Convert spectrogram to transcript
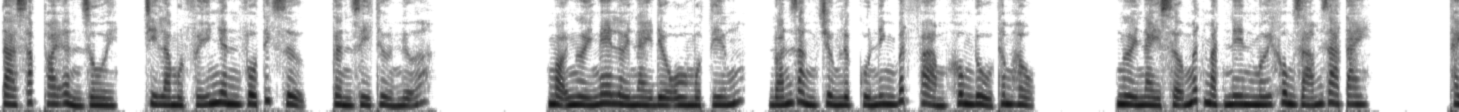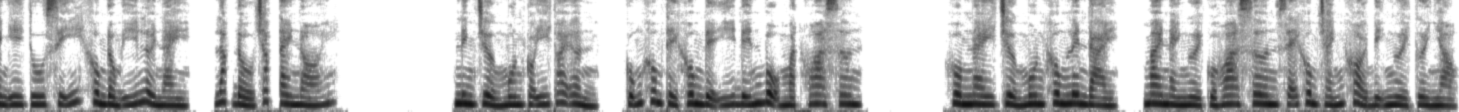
Ta sắp thoái ẩn rồi, chỉ là một phế nhân vô tích sự, cần gì thử nữa. Mọi người nghe lời này đều ồ một tiếng, đoán rằng trường lực của Ninh Bất Phàm không đủ thâm hậu. Người này sợ mất mặt nên mới không dám ra tay. Thành y tú sĩ không đồng ý lời này, lắc đầu chắp tay nói. Ninh trưởng môn có ý thoái ẩn, cũng không thể không để ý đến bộ mặt Hoa Sơn. Hôm nay trưởng môn không lên đài, mai này người của Hoa Sơn sẽ không tránh khỏi bị người cười nhạo.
